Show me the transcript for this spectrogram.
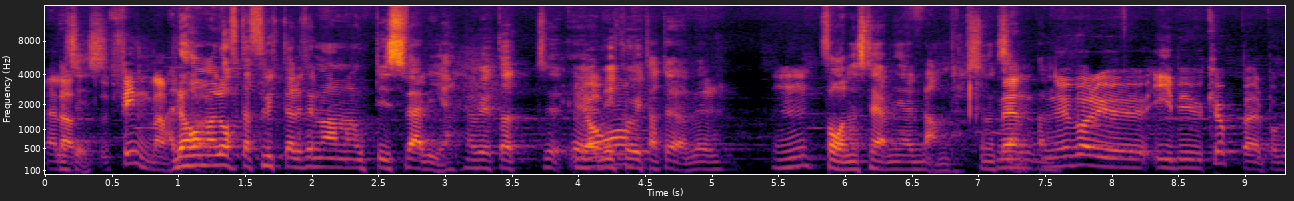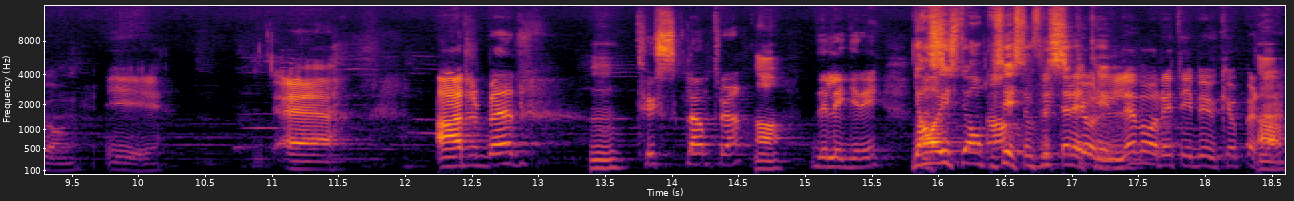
Eller precis. att Finland. Ja, då har man ofta flyttat det till någon annan ort i Sverige. Jag vet att eh, Ja. vi har ju tagit över Mm. Faluns tävlingar ibland. Men nu var det ju IBU-cuper på gång i eh, Arber, Tyskland tror jag Ja. det ligger i. Mm. Ja, just det. Ja, precis. De flyttade det skulle till- varit IBU-cuper Ja. Mm. där.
